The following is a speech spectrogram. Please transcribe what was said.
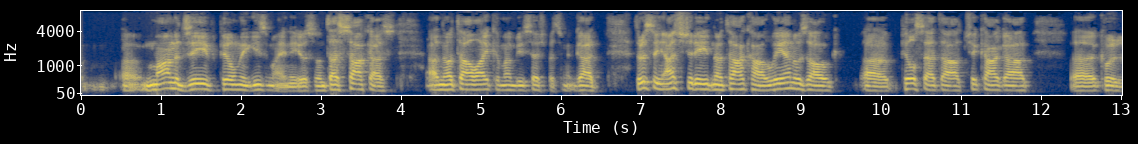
uh, mana dzīve pilnīgi izmainījusi, un tas sākās uh, no tā laika man bija 16 gadi. Drusciņi atšķirīgi no tā, kā Liena uzaug uh, pilsētā Čikāgā, uh, kur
